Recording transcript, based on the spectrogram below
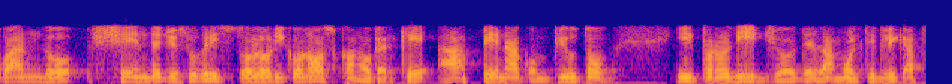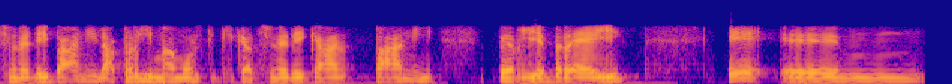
quando scende Gesù Cristo lo riconoscono perché ha appena compiuto il prodigio della moltiplicazione dei pani, la prima moltiplicazione dei can- pani per gli ebrei, e, ehm,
